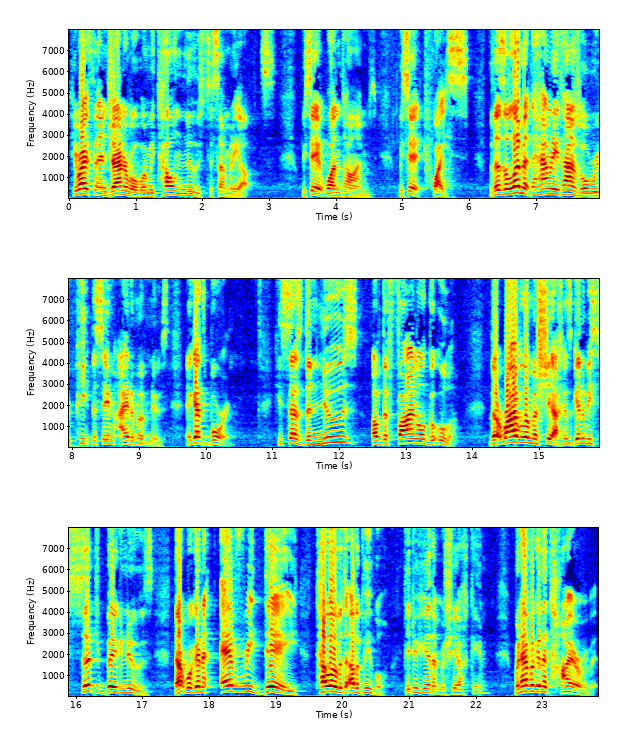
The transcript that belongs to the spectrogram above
He writes that in general, when we tell news to somebody else, we say it one time, we say it twice, but there's a limit to how many times we'll repeat the same item of news. It gets boring. He says the news of the final Geula, the arrival of Mashiach, is going to be such big news that we're going to every day tell over to other people. Did you hear that Mashiach came? We're never going to tire of it.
